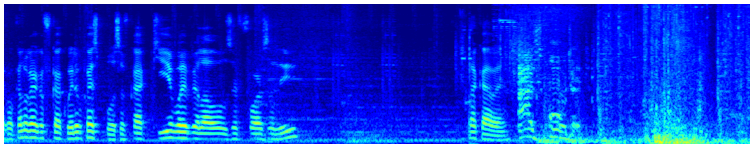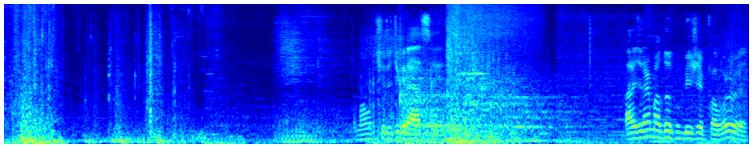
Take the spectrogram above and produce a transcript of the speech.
Em qualquer lugar que eu ficar com ele, eu vou ficar exposto. Se eu ficar aqui, eu vou revelar os reforços ali. Pra cá, velho. As ordered. Tomar um tiro de graça aí. Para de dar armadura pro bicho aí, por favor, velho.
